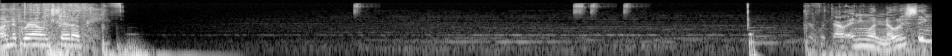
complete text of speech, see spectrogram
Underground setup without anyone noticing?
